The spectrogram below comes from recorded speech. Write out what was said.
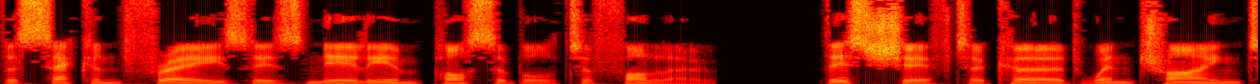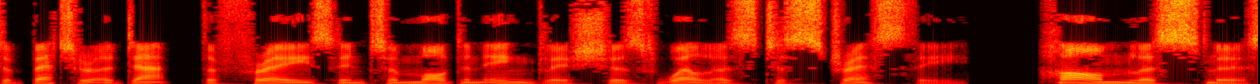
The second phrase is nearly impossible to follow. This shift occurred when trying to better adapt the phrase into modern English as well as to stress the «harmlessness»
